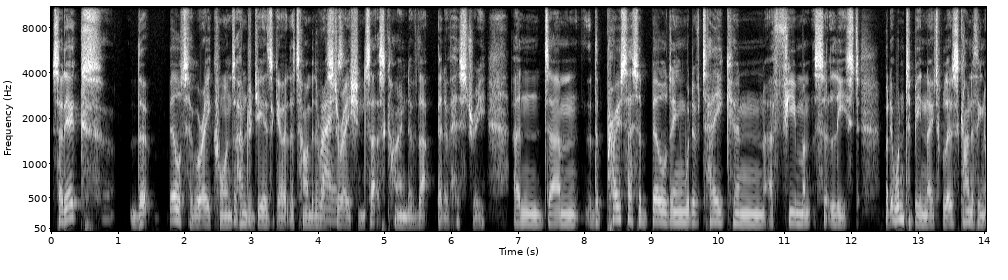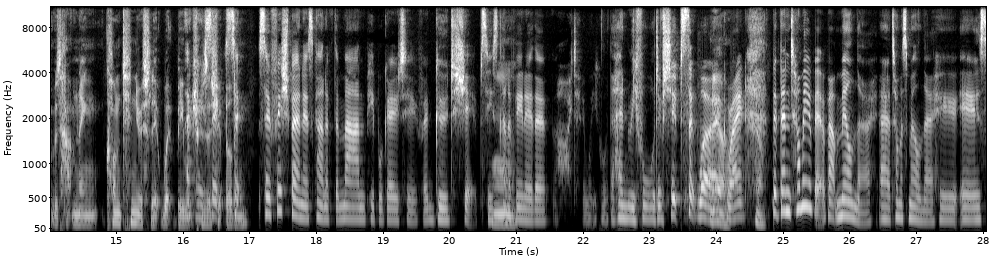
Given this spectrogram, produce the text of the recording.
So the oaks that built it were acorns 100 years ago at the time of the Right. restoration. So that's kind of that bit of history. And um, the process of building would have taken a few months at least, but it wouldn't have been notable. It was the kind of thing that was happening continuously at Whitby, which was a so, shipbuilding. So, so Fishburn is kind of the man people go to for good ships. He's kind of, you know, the, oh, I don't know what you call it, the Henry Ford of ships that work, Yeah, right? But then tell me a bit about Milner, uh, Thomas Milner, who is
